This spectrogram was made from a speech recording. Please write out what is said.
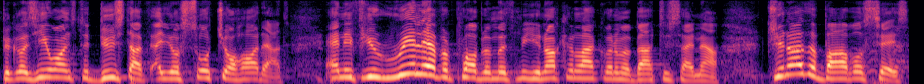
because He wants to do stuff and you'll sort your heart out. And if you really have a problem with me, you're not going to like what I'm about to say now. Do you know the Bible says?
